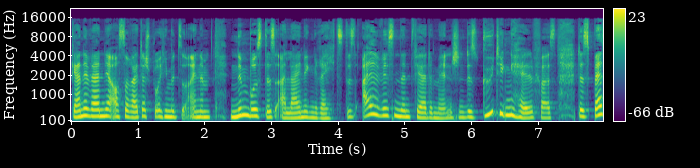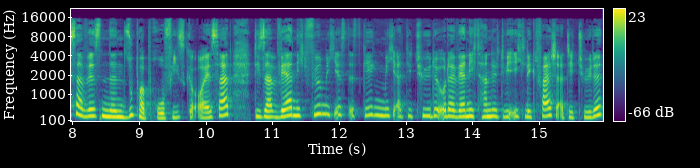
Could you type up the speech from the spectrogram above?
Gerne werden ja auch so Reitersprüche mit so einem Nimbus des alleinigen Rechts, des allwissenden Pferdemenschen, des gütigen Helfers, des besserwissenden Superprofis geäußert. Dieser Wer nicht für mich ist, ist gegen mich Attitüde oder wer nicht handelt wie ich, liegt falsch Attitüde.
